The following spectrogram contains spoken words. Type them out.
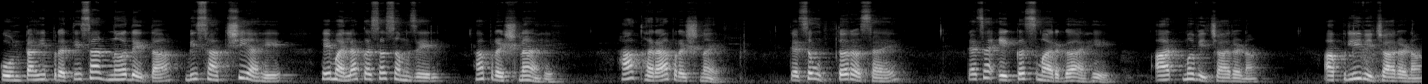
कोणताही प्रतिसाद न देता मी साक्षी आहे हे मला कसं समजेल? हा प्रश्न आहे. हा खरा प्रश्न आहे. त्याचं उत्तर असं आहे त्याचा एकच मार्ग आहे आत्मविचारणा. आपली विचारणा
